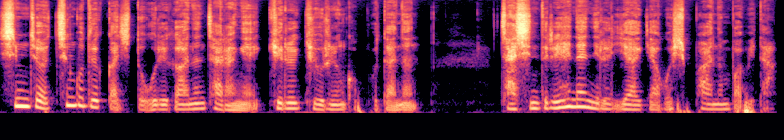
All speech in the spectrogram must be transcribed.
심지어 친구들까지도 우리가 하는 자랑에 귀를 기울이는 것보다는 자신들이 해낸 일을 이야기하고 싶어 하는 법이다.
